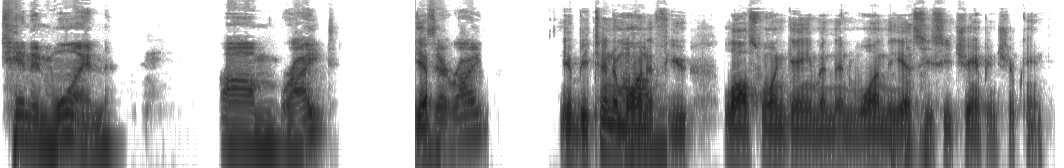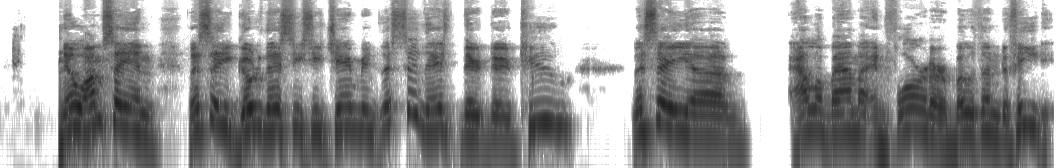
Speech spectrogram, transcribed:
ten and one, um, right? Yep. Is that right? You'd be ten and one um, if you lost one game and then won the SEC championship game. No, I'm saying, let's say you go to the SEC champion. Let's say they're they're, they're two. Let's say uh, Alabama and Florida are both undefeated.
